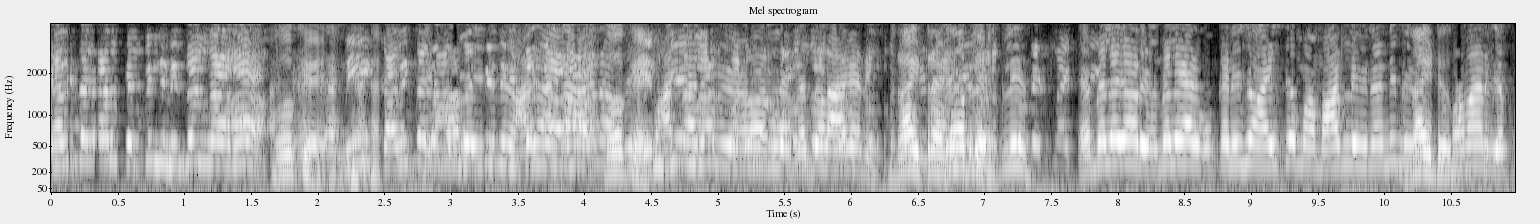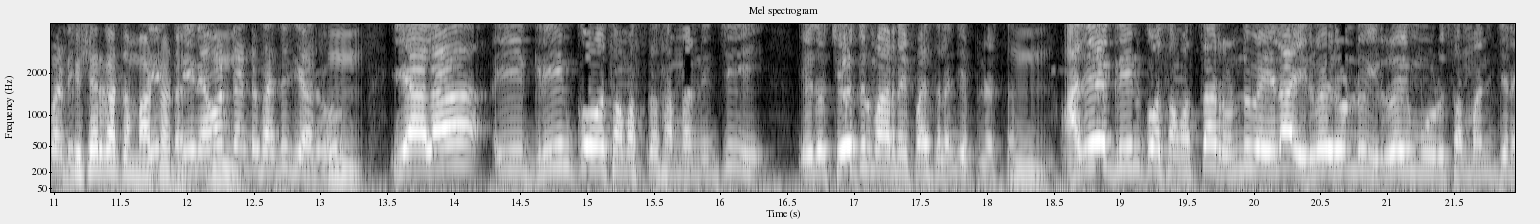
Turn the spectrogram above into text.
కవిత గారు చెప్పింది నిజం కాదా ఓకే. మీ కవిత గారు చెప్పింది నిజం కాదా? ఓకే. పెద్దలు ఆగండి. Right, right, okay. Please MLA గారు ఎమ్మెల్యే గారు ఒక్క నిమిషం అయితే మా మాటలు వినండి మీరు. సమాధానం చెప్పండి కిషోర్ గారితో. నేను ఏమంటే సతీష్ గారు మ్మ్. ఇవాళ ఈ గ్రీన్ కో సంస్థ సంబంధించి ఏదో చేతులు మారిన పైసలు అని చెప్పినారు సార్. అదే గ్రీన్ కో సంస్థ రెండు వేల ఇరవై రెండు ఇరవై మూడు సంబంధించిన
